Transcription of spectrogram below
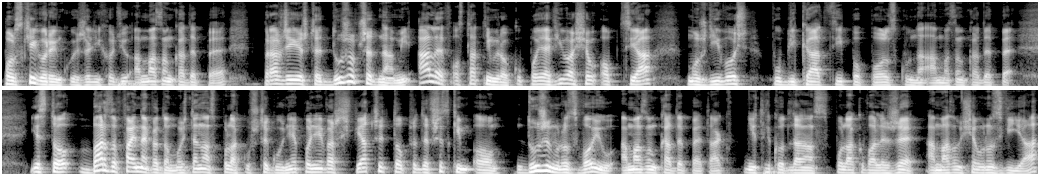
polskiego rynku, jeżeli chodzi o Amazon KDP. Wprawdzie jeszcze dużo przed nami, ale w ostatnim roku pojawiła się opcja, możliwość publikacji po polsku na Amazon KDP. Jest to bardzo fajna wiadomość dla nas Polaków szczególnie, ponieważ świadczy to przede wszystkim o dużym rozwoju Amazon KDP, tak? Nie tylko dla nas Polaków, ale że Amazon się rozwija,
